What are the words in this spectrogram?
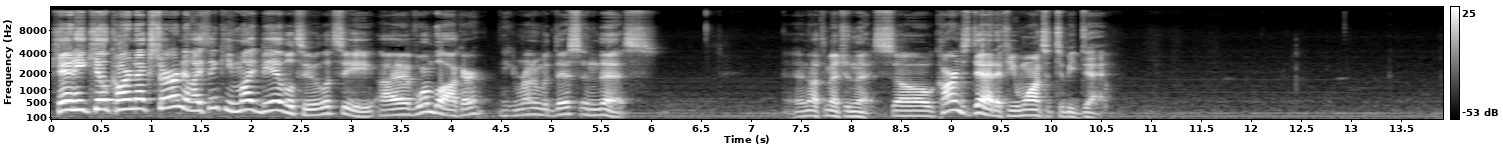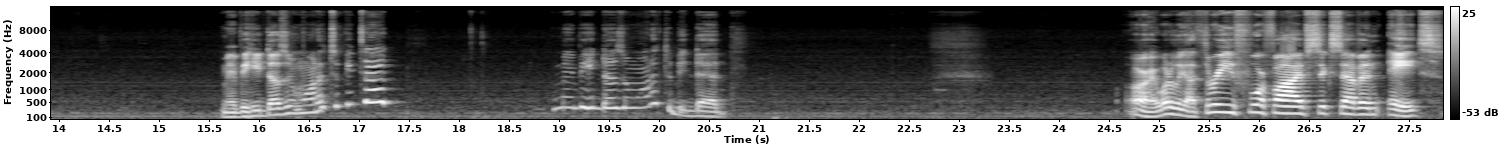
Can he kill Karn next turn? I think he might be able to. Let's see. I have one blocker. He can run him with this and this. And not to mention this. So Karn's dead if he wants it to be dead. Maybe he doesn't want it to be dead? Maybe he doesn't want it to be dead. Alright, what do we got? Three, four, five, six, seven, eight.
